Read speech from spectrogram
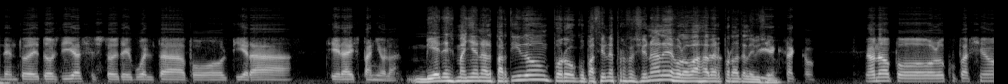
dentro de dos días estoy de vuelta por tierra tierra española. ¿Vienes mañana al partido por ocupaciones profesionales o lo vas a ver por la televisión? exacto. No, no, por ocupación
